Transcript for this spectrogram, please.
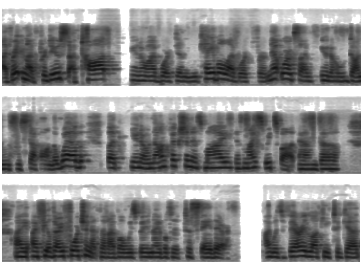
I've written, I've produced, I've taught. You know, I've worked in cable, I've worked for networks, I've you know done some stuff on the web, but you know, nonfiction is my is my sweet spot, and uh, I, I feel very fortunate that I've always been able to to stay there. I was very lucky to get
